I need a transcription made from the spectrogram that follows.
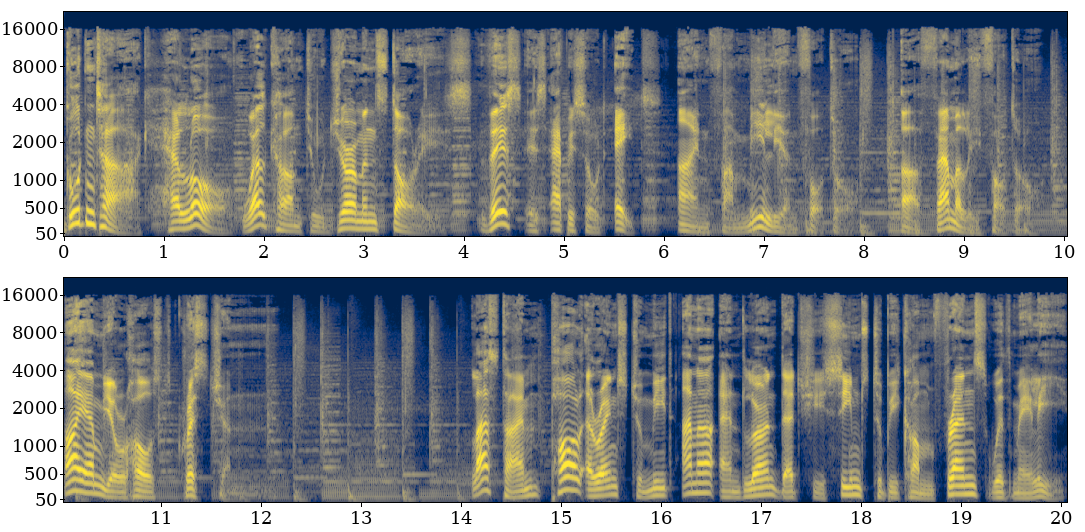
Guten Tag, hello, welcome to German Stories. This is episode 8, ein Familienfoto, a family photo. I am your host, Christian. Last time, Paul arranged to meet Anna and learned that she seems to become friends with Meili.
